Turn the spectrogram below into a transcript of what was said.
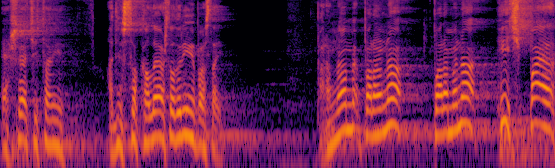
e sheh që tani a din sa kollaj është adhurimi pastaj. Para na para na para më na hiç pa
